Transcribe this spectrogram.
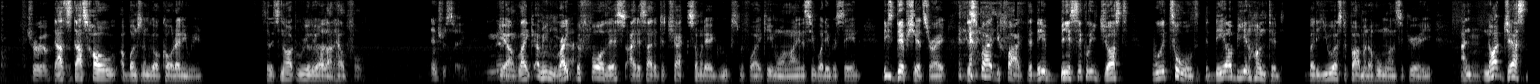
true. that's that's how a bunch of them got caught anyway. So it's not really all Uh, that helpful. Interesting. Yeah, like I mean, right before this, I decided to check some of their groups before I came online to see what they were saying. these dipshits, right? Despite the fact that they basically just were told that they are being hunted by the U.S. Department of Homeland Security, and Mm-hmm. not just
